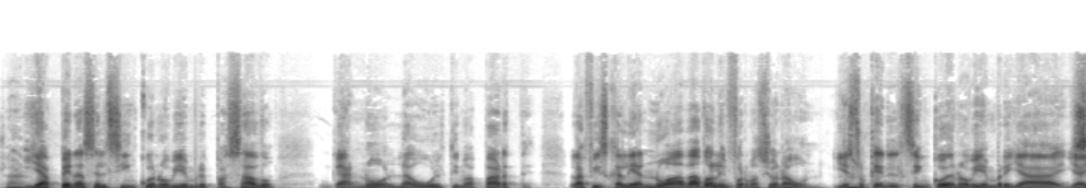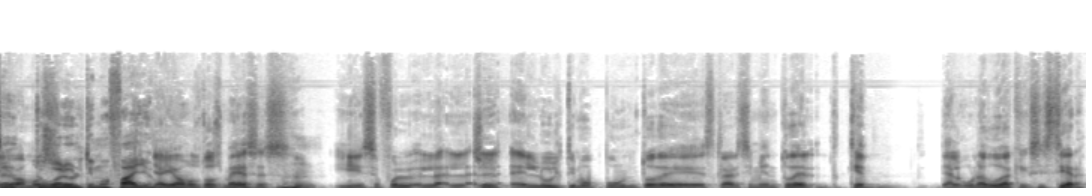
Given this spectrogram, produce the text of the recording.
Claro. Y apenas el 5 de noviembre pasado ganó la última parte. La fiscalía no ha dado la información aún. Y eso que en el 5 de noviembre ya, ya Se llevamos tuvo el último fallo. ya llevamos dos meses. Y ese fue la- la- Sí. el último punto de esclarecimiento de, que, de alguna duda que existiera.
